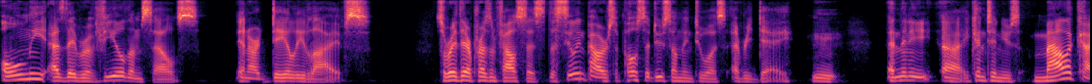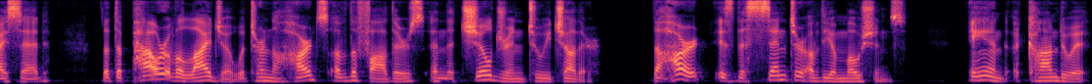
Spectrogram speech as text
only as they reveal themselves in our daily lives. So right there, President Faust says the sealing power is supposed to do something to us every day. Hmm. And then he uh, he continues. Malachi said that the power of Elijah would turn the hearts of the fathers and the children to each other. The heart is the center of the emotions and a conduit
